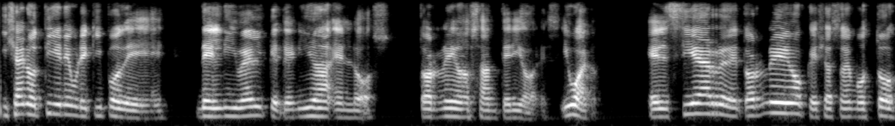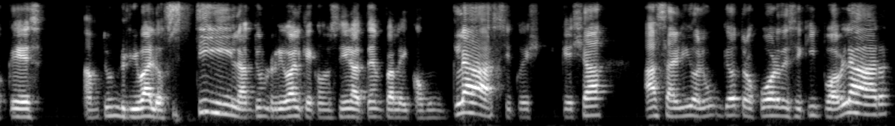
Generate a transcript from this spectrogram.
y ya no tiene un equipo de, del nivel que tenía en los torneos anteriores. Y bueno, el cierre de torneo, que ya sabemos todos que es ante un rival hostil, ante un rival que considera Temperley como un clásico, que ya ha salido algún que otro jugador de ese equipo a hablar,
